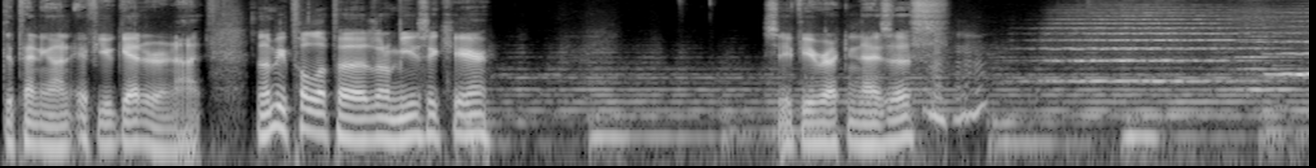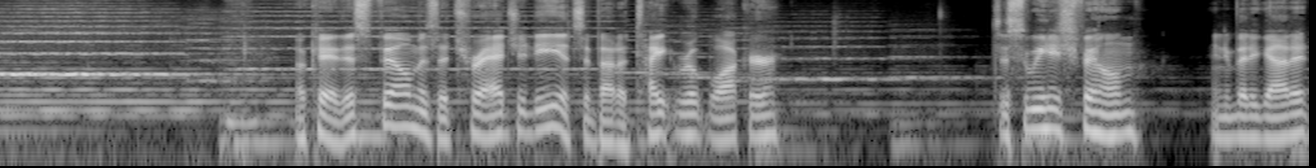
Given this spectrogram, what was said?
depending on if you get it or not. Let me pull up a little music here. See if you recognize this. Mm-hmm. Okay, this film is a tragedy. It's about a tightrope walker. It's a Swedish film. Anybody got it?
